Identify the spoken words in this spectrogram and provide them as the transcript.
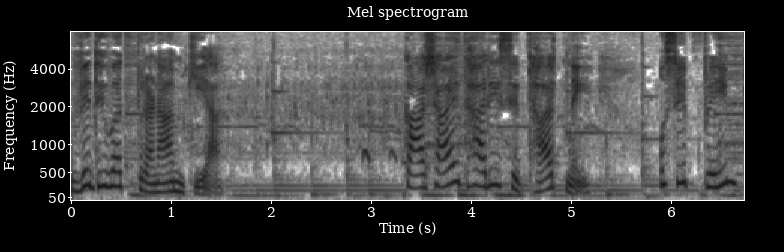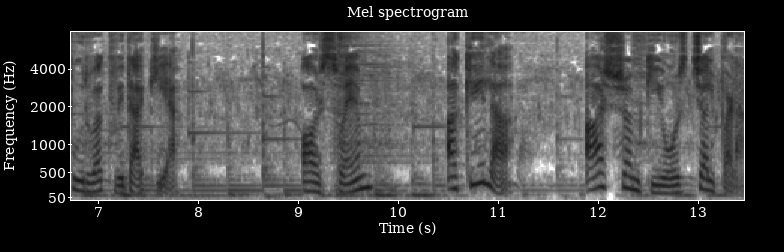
विधिवत प्रणाम किया। काशायधारी सिद्धार्थ ने उसे प्रेम पूर्वक विदा किया और स्वयं अकेला आश्रम की ओर चल पड़ा।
